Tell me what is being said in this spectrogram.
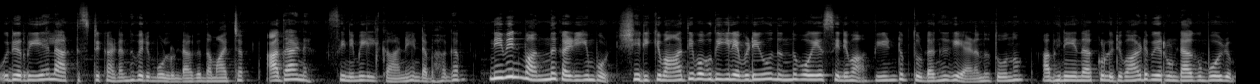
ഒരു റിയൽ ആർട്ടിസ്റ്റ് കടന്നു വരുമ്പോൾ ഉണ്ടാകുന്ന മാറ്റം അതാണ് സിനിമയിൽ കാണേണ്ട ഭാഗം. നിവിൻ വന്നു കഴിയുമ്പോൾ ശരിക്കും ആദ്യ പകുതിയിൽ എവിടെയോ നിന്നുപോയ സിനിമ വീണ്ടും തുടങ്ങുകയാണെന്ന് തോന്നും. അഭിനേതാക്കൾ ഒരുപാട് പേർ ഉണ്ടാകുമ്പോഴും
